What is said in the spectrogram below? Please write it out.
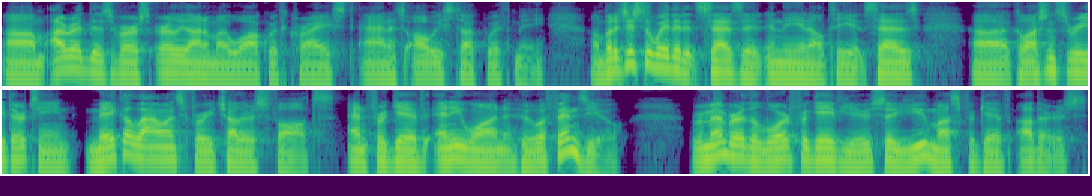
Um, I read this verse early on in my walk with Christ, and it's always stuck with me. Um, but it's just the way that it says it in the NLT. It says. Uh, Colossians 3:13 Make allowance for each other's faults and forgive anyone who offends you. Remember, the Lord forgave you, so you must forgive others.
